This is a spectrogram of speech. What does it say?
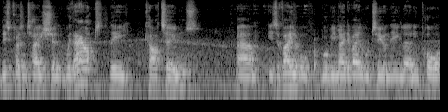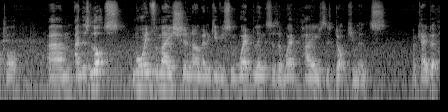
This presentation, without the cartoons, um, is available, will be made available to you on the e-learning portal. Um, and there's lots more information. I'm going to give you some web links. There's a web page. There's documents. Okay, but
